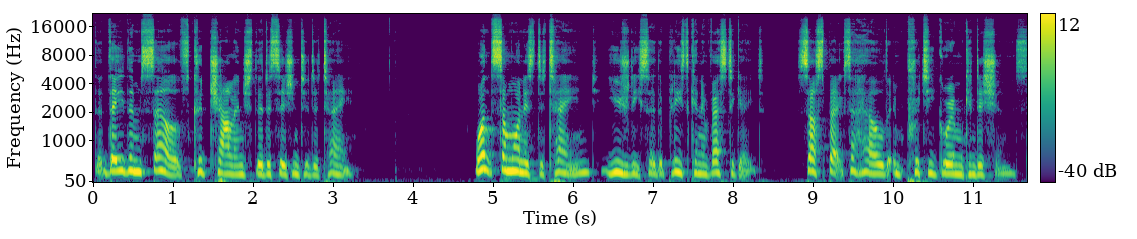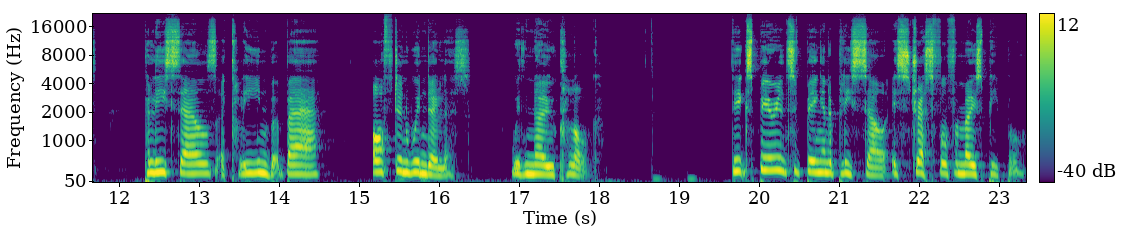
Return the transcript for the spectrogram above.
that they themselves could challenge the decision to detain. Once someone is detained, usually so the police can investigate, Suspects are held in pretty grim conditions. Police cells are clean but bare, often windowless, with no clock. The experience of being in a police cell is stressful for most people,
